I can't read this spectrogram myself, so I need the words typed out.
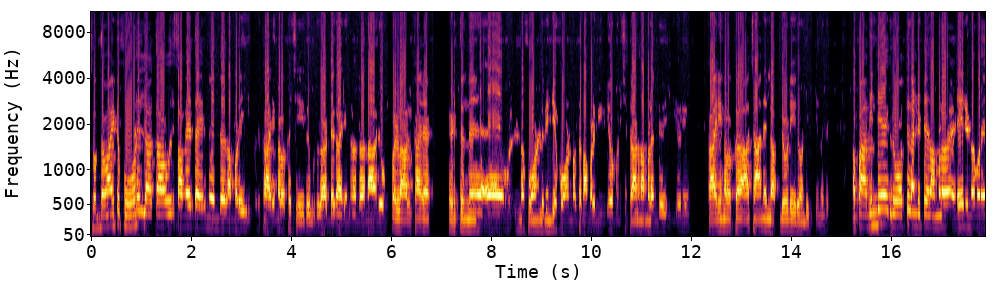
സ്വന്തമായിട്ട് ഫോണില്ലാത്ത ആ ഒരു സമയത്തായിരുന്നു എന്ത് നമ്മൾ ഈ ഒരു കാര്യങ്ങളൊക്കെ ചെയ്ത് മുതുകാടിന്റെ കാര്യങ്ങൾ എന്ന് പറഞ്ഞാൽ ഒപ്പമുള്ള ആൾക്കാരെ എടുത്തുനിന്ന് ഉള്ള ഫോണിൽ വലിയ ഫോണിലൊക്കെ നമ്മൾ വീഡിയോ പിടിച്ചിട്ടാണ് നമ്മൾ എന്ത് ഈ ഒരു കാര്യങ്ങളൊക്കെ ആ ചാനലിൽ അപ്ലോഡ് ചെയ്തുകൊണ്ടിരിക്കുന്നത് അപ്പൊ അതിന്റെ ഗ്രോത്ത് കണ്ടിട്ട് നമ്മളെ ഇടയിലുള്ള കുറെ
